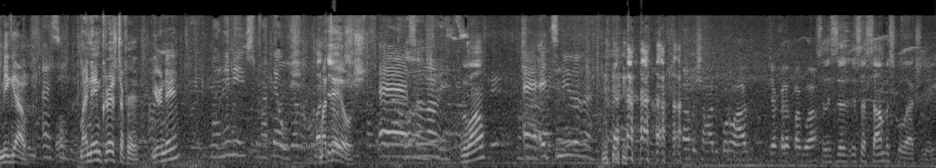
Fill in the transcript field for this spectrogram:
Miguel. É. My name is Christopher. Your name? My name is Mateus. Mateus. É, seu nome? Luan? É, it's me, Lohan. Samba chamado Coroado, de Jacarepaguá. So this is a, this is a samba school actually.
